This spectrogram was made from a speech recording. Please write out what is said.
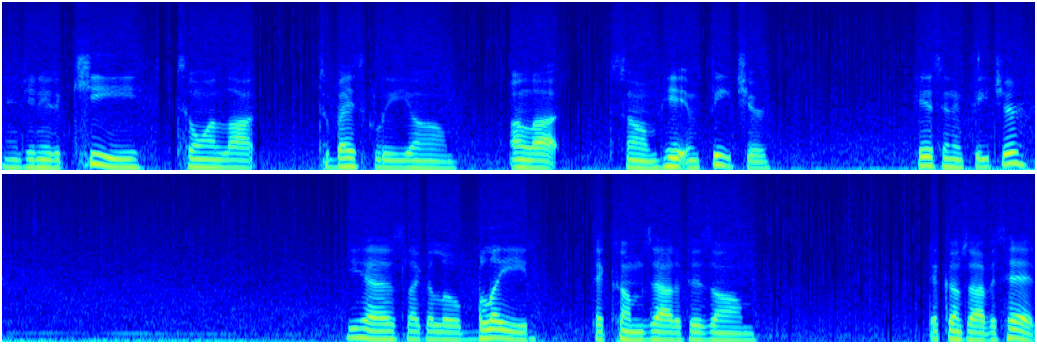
And you need a key to unlock to basically um unlock some hidden feature. His hidden feature he has like a little blade that comes out of his um that comes out of his head.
